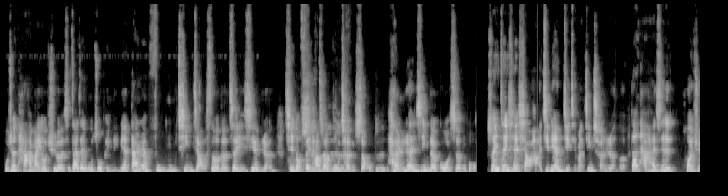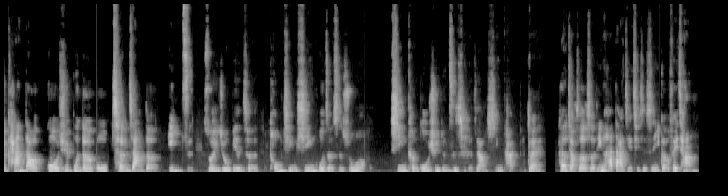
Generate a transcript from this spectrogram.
我觉得他还蛮有趣的，是在这部作品里面担任父母亲角色的这一些人，其实都非常的不成熟，是很任性的过生活。所以这些小孩，即便姐姐们已经成人了，但他还是会去看到过去不得不成长的影子。所以就变成同情心，或者是说心疼过去的自己的这样心态。对，还有角色的设定，因为她大姐其实是一个非常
